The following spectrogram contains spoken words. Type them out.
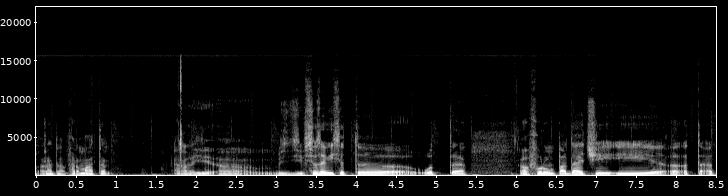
разного формата. Э, Все зависит э, от э, формы подачи и от, от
